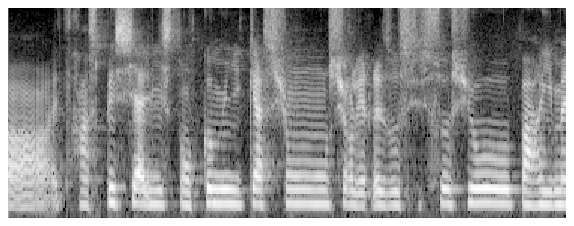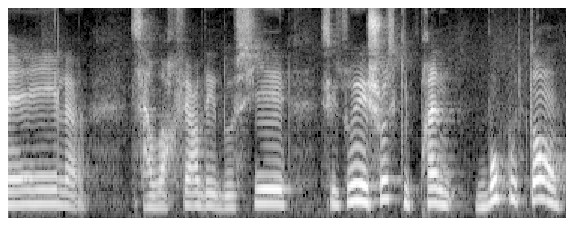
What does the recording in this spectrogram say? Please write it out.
euh, être un spécialiste en communication sur les réseaux sociaux, par email, savoir faire des dossiers. C'est toutes les choses qui prennent beaucoup de temps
